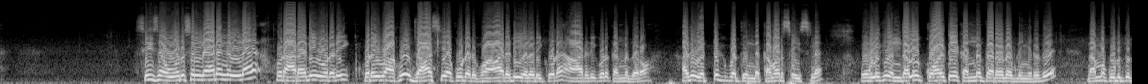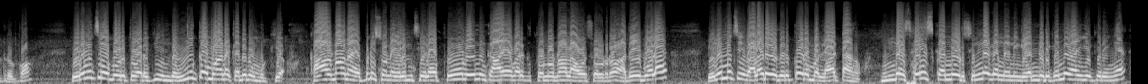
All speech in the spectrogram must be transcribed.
சீசன் ஒரு சில நேரங்களில் ஒரு அரை அடி ஒரு அடி குறைவாகவும் ஜாஸ்தியாக கூட இருக்கும். ஆறு அடி ஏழு அடி கூட ஆறு அடி கூட கண்ணு தரும். அது எட்டுக்கு பத்து இந்த கவர் சைஸில் உங்களுக்கு எந்த அளவுக்கு குவாலிட்டியாக கண்ணு தர்றது அப்படிங்கிறது நம்ம கொடுத்துட்ருக்கோம் எலுமிச்சையை பொறுத்த வரைக்கும் இந்த ஊக்கமான கண்ணு ரொம்ப முக்கியம். காரணம் நான் எப்படி சொன்ன எலுமிச்சையில் பூலேருந்து காய வரைக்கும் தொண்ணூறு நாள் அவன் சொல்கிறோம் அதே போல் எலுமிச்சை வளருவதற்கு ரொம்ப லேட் ஆகும். இந்த சைஸ் கண்ணு ஒரு சின்ன கண்ணு நீங்கள் ரெண்டு கண்ணு வாங்கிக்கிறீங்க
